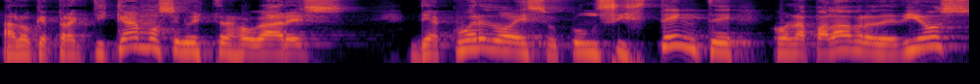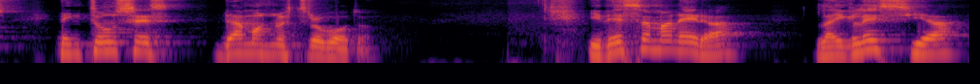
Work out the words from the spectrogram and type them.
a lo que practicamos en nuestros hogares, de acuerdo a eso, consistente con la palabra de Dios, entonces damos nuestro voto. Y de esa manera, la iglesia,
